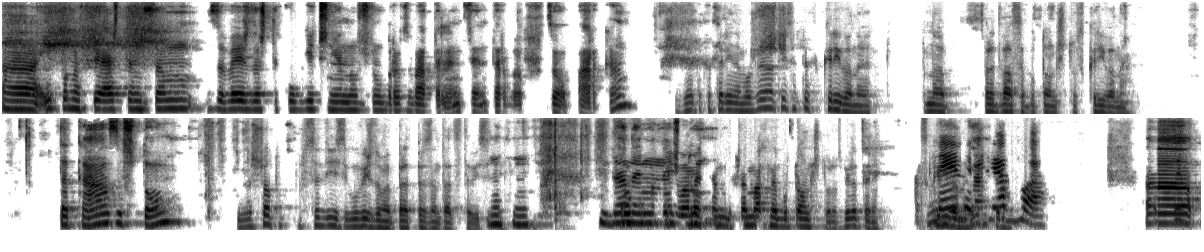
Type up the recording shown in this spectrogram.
а, и по-настоящем съм завеждащ екологичния научно-образователен център в зоопарка. Извинете, Катерина, може да натиснете скриване? На пред вас е бутончето скриване. Така, защо? Защото седи и го виждаме пред презентацията ви. Седи. Да, да има нещо. Ще, ще махне бутончето, разбирате ли? Скриваме. Не, не трябва. А...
